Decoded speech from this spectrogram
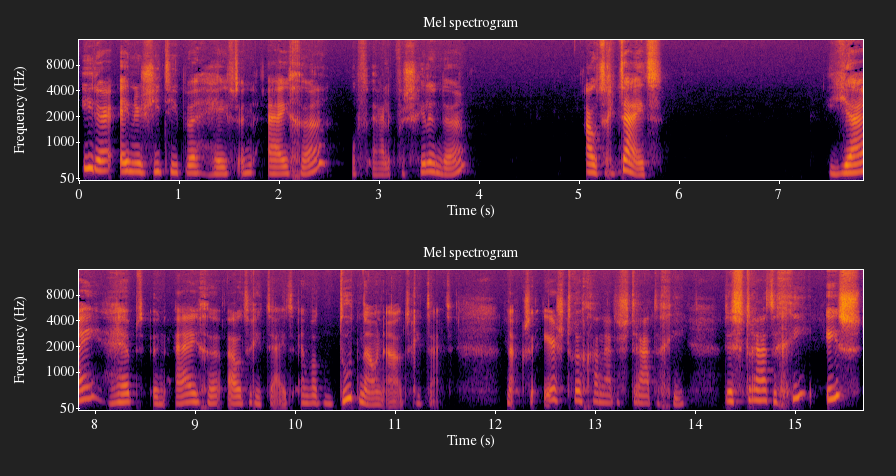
ieder energietype heeft een eigen, of eigenlijk verschillende, autoriteit. Jij hebt een eigen autoriteit. En wat doet nou een autoriteit? Nou, ik zal eerst teruggaan naar de strategie. De strategie is,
